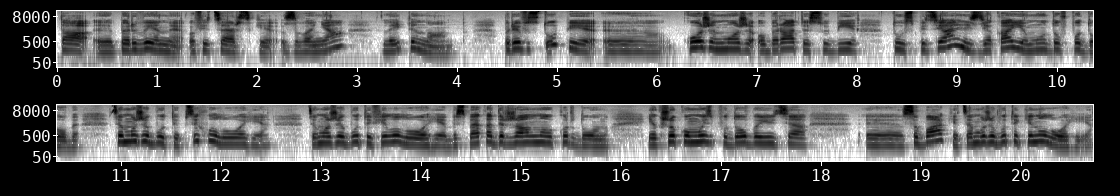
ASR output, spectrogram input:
та первинне офіцерське звання лейтенант. При вступі е, кожен може обирати собі ту спеціальність, яка йому до вподоби. Це може бути психологія, це може бути філологія, безпека державного кордону. Якщо комусь подобаються е, собаки, це може бути кінологія.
